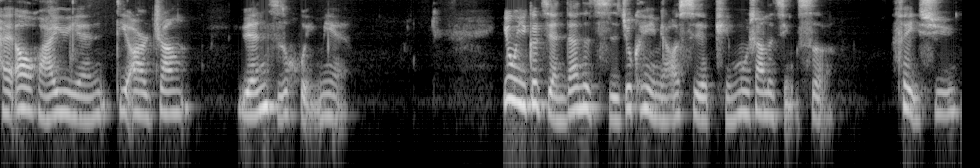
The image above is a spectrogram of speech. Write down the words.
海奥华预言第二章：原子毁灭。用一个简单的词就可以描写屏幕上的景色：废墟。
